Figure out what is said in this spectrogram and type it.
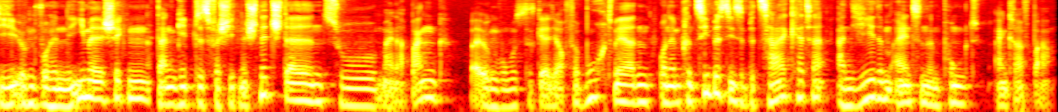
die irgendwohin eine E-Mail schicken. Dann gibt es verschiedene Schnittstellen zu meiner Bank, weil irgendwo muss das Geld ja auch verbucht werden. Und im Prinzip ist diese Bezahlkette an jedem einzelnen Punkt eingreifbar.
